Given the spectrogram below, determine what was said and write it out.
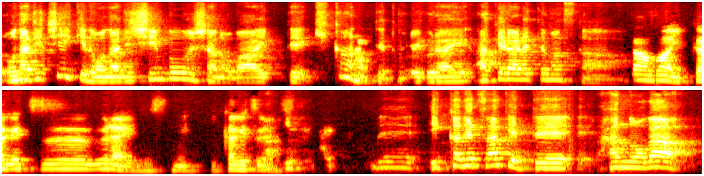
同じ地域で同じ新聞社の場合って、期間ってどれぐらい空けられてますか、期間は1ヶ月ぐらいですね。1ヶ月ぐらいです。はいで、1ヶ月空けて反応が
